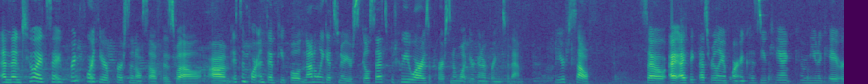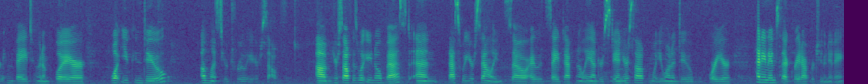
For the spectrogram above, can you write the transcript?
And then two, I'd say bring forth your personal self as well. Um, it's important that people not only get to know your skill sets, but who you are as a person and what you're going to bring to them. Yourself. So I, I think that's really important because you can't communicate or convey to an employer what you can do unless you're truly yourself. Um, yourself is what you know best, and that's what you're selling. So I would say definitely understand yourself and what you want to do before you're heading into that great opportunity.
